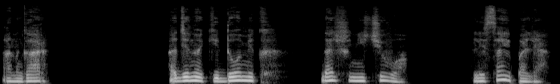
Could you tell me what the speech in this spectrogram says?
Ангар. Одинокий домик. Дальше ничего. Леса и поля.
